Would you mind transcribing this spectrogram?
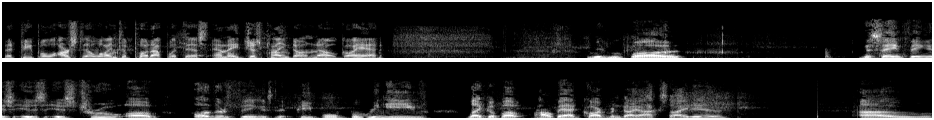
that people are still willing to put up with this and they just plain don't know. Go ahead. Uh, the same thing is, is, is true of other things that people believe, like about how bad carbon dioxide is. Uh,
